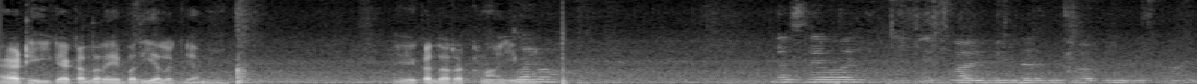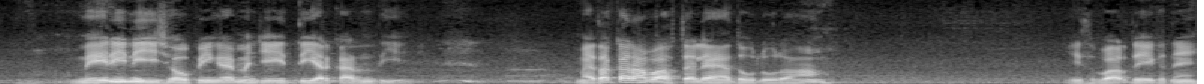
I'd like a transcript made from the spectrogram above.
ਹੈ ਠੀਕ ਹੈ ਕਲਰ ਇਹ ਵਧੀਆ ਲੱਗਿਆ ਮੈਨੂੰ। ਇਹ ਕਲਰ ਰੱਖਣਾ ਜੀ ਚਲੋ। ਦੱਸੇ ਹੋਏ ਇਸ ਵਾਰੀ ਬਿੰਦਰ ਦੀ ਸ਼ਾਪਿੰਗ ਦੀ? ਮੇਰੀ ਨਹੀਂ ਸ਼ਾਪਿੰਗ ਹੈ ਮਨਜੀਤ ਦੀ ਯਾਰ ਕਰਨ ਦੀ ਹੈ। ਹਾਂ ਮੈਂ ਤਾਂ ਘਰਾਂ ਵਾਸਤੇ ਲੈ ਆਇਆ ਦੋ ਲੋਰਾਂ। ਇਸ ਵਾਰ ਦੇਖਦੇ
